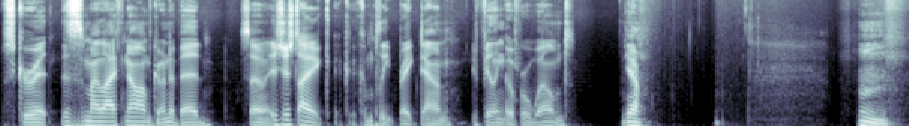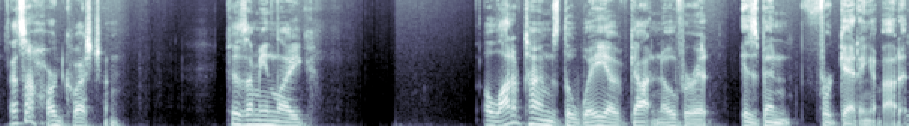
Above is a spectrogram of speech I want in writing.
screw it. This is my life now. I'm going to bed. So it's just like a complete breakdown. You're feeling overwhelmed. Yeah. Hmm. That's a hard question. Because, I mean, like, a lot of times the way I've gotten over it has been forgetting about it.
